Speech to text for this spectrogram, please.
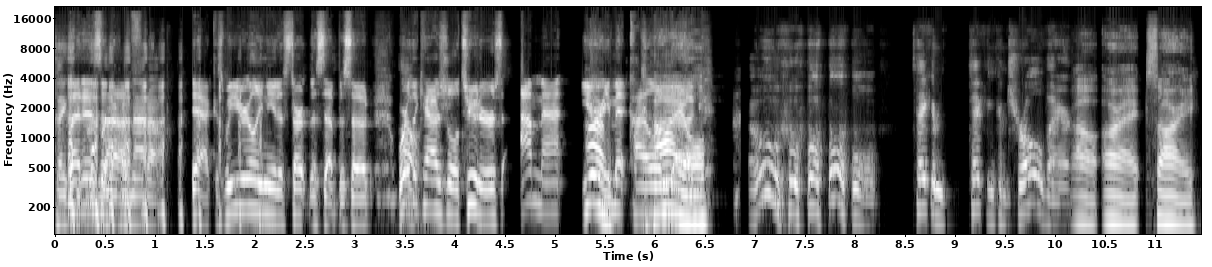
thank That you is for wrapping enough. that up. Yeah, because we really need to start this episode. We're Oh. the casual tutors. I'm Matt. You already I'm met Kyle, Kyle. and Doug. Oh, taking taking control there. Oh, all right. Sorry.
